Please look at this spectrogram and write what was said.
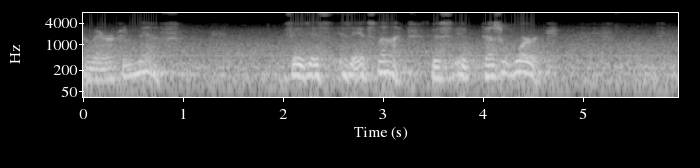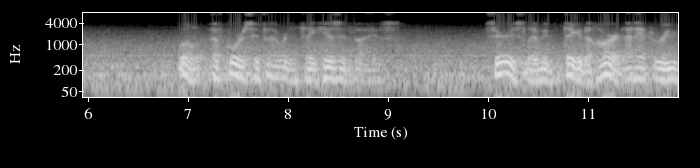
American myth. Says, it's, it's, it's not. This, it doesn't work. Well, of course, if I were to take his advice seriously, I mean, take it to heart, I'd have to re-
